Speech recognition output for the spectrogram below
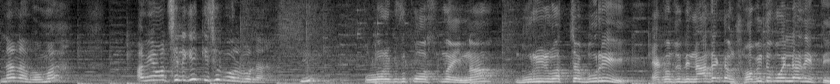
না না বৌমা আমি আমার ছেলেকে কিছু বলব না। কি? ওলার কিছু কষ্ট নাই না? বুড়ির বাচ্চা বুড়ি। এখন যদি না দেখতাম সবই তো বললা দিতি।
